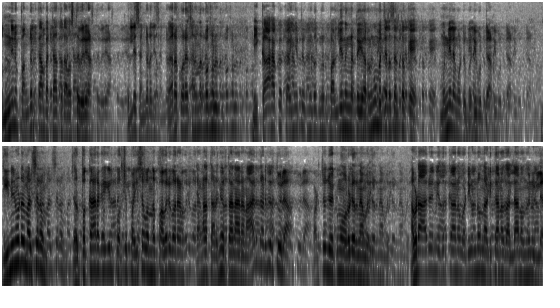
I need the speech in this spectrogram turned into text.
ഒന്നിനും പങ്കെടുക്കാൻ പറ്റാത്തൊരവസ്ഥ വരികയാണ് വലിയ സങ്കടം വേറെ കുറെ സന്ദർഭങ്ങളുണ്ട്. നിക്കാഹൊക്കെ കഴിഞ്ഞിട്ട് ഇങ്ങോട്ട് ഇങ്ങോട്ട് പള്ളിയിൽ നിന്ന് ഇങ്ങോട്ട് ഇറങ്ങുമ്പോ ചില സ്ഥലത്തൊക്കെ മുന്നിൽ അങ്ങോട്ട് വെടിപുട്ടാണ്. ദീനിനോട് മത്സരം ചെറുപ്പക്കാരെ കയ്യിൽ കുറച്ച് പൈസ വന്നപ്പോ അവർ പറയണം ഞങ്ങളെ തടഞ്ഞു നിർത്താൻ ആരാണ്? ആരും തടഞ്ഞു നിർത്തൂല. പഠിച്ചോ ചോദിക്കുമ്പോ മറുപടി അറിഞ്ഞാൽ മതി. അവിടെ ആരും എന്നെ എതിർക്കാനോ വടികൊണ്ടൊന്നും അടിക്കാനോ തല്ലാനോ ഒന്നിനുമില്ല.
